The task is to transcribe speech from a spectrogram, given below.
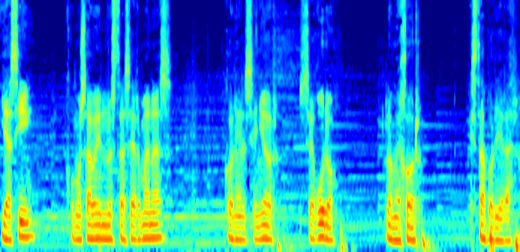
Y así, como saben nuestras hermanas, con el Señor, seguro, lo mejor está por llegar.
